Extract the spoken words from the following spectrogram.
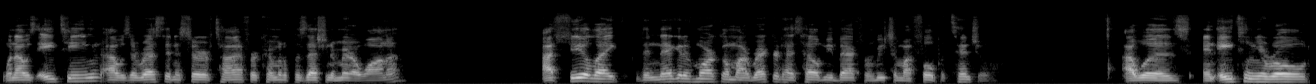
When I was 18, I was arrested and served time for criminal possession of marijuana. I feel like the negative mark on my record has held me back from reaching my full potential. I was an 18 year old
